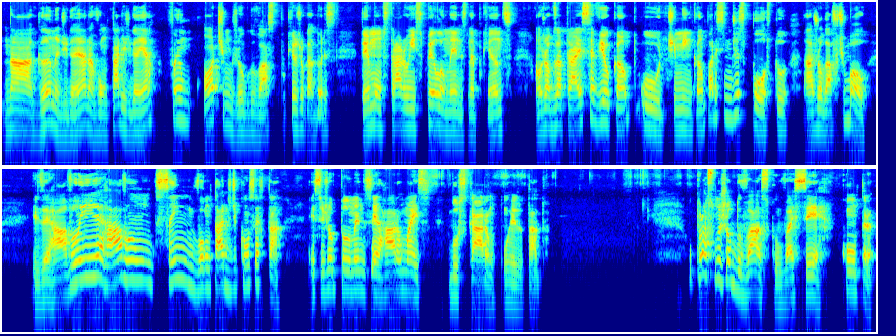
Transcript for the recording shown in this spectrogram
na gana de ganhar, na vontade de ganhar, foi um ótimo jogo do Vasco, porque os jogadores demonstraram isso pelo menos, né? Porque antes Há uns jogos atrás, você viu o campo, o time em campo parecia indisposto a jogar futebol. Eles erravam e erravam sem vontade de consertar. Esse jogo, pelo menos, erraram, mas buscaram o resultado. O próximo jogo do Vasco vai ser contra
